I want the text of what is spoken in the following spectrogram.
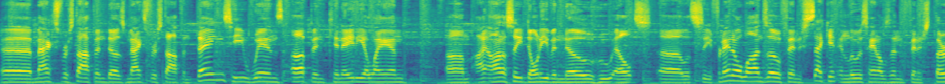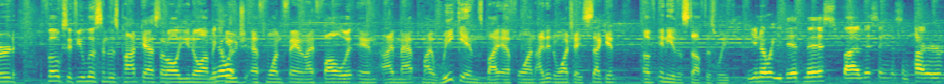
uh, Max Verstappen does Max Verstappen things. He wins up in Canada land. Um, I honestly don't even know who else. Uh, let's see. Fernando Alonso finished second, and Lewis Hamilton finished third. Folks, if you listen to this podcast at all, you know I'm You a know what? huge F1 fan, and I follow it, and I map my weekends by F1. I didn't watch a second of any of the stuff this week. you know what you did miss by missing this entire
